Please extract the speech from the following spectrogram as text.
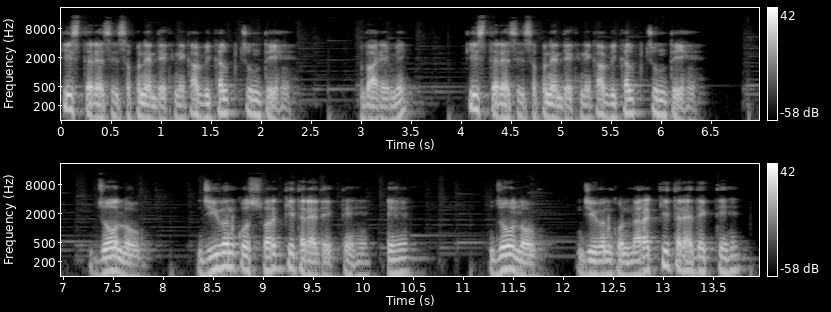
किस तरह से सपने देखने का विकल्प चुनते हैं। बारे में किस तरह से सपने देखने का विकल्प चुनते हैं। जो लोग जीवन को स्वर्ग की तरह देखते हैं। जो लोग जीवन को नरक की तरह देखते हैं,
